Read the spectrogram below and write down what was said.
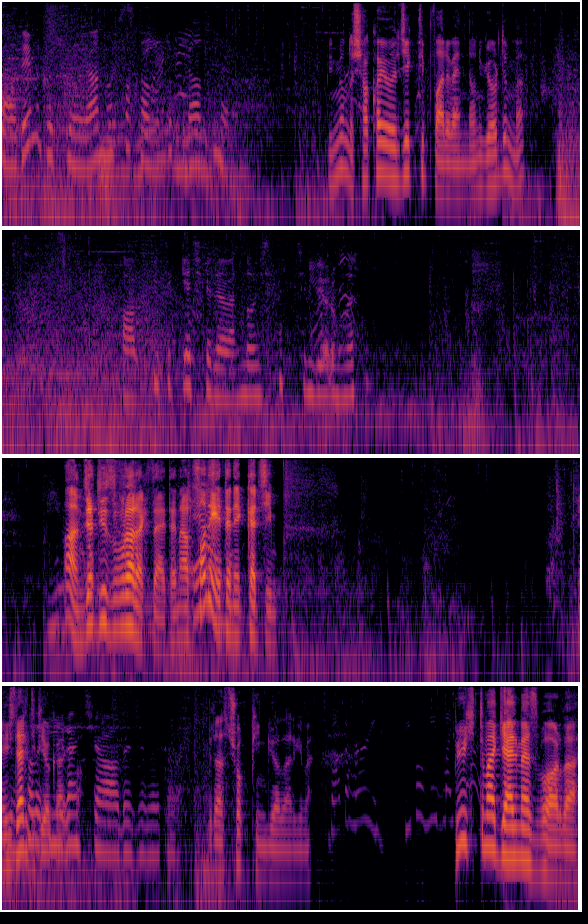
AD mi kaçıyor ya? Nasıl kavurduk lazım mı? Bilmiyorum da şakaya ölecek tip var bende. Onu gördün mü? Abi bir tık geç geliyor bende o yüzden şimdi yorumları. Anca düz vurarak zaten. Atsana Yani. yetenek kaçayım. Ejder da gidiyor galiba. İğrenç ya ADC'lere karşı. Biraz çok pingiyorlar gibi. Büyük ihtimal gelmez bu arada.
